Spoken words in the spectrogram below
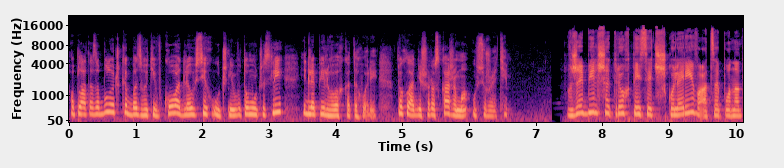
Оплата за булочки безготівкова для усіх учнів, у тому числі і для пільгових категорій. Докладніше розкажемо у сюжеті. Вже більше трьох тисяч школярів, а це понад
